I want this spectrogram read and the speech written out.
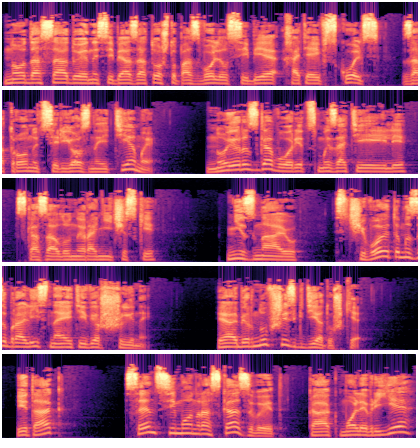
Но досадуя на себя за то, что позволил себе, хотя и вскользь, затронуть серьезные темы, но и разговорец мы затеяли, сказал он иронически. Не знаю, с чего это мы забрались на эти вершины и обернувшись к дедушке. Итак, Сен-Симон рассказывает, как Молеврие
